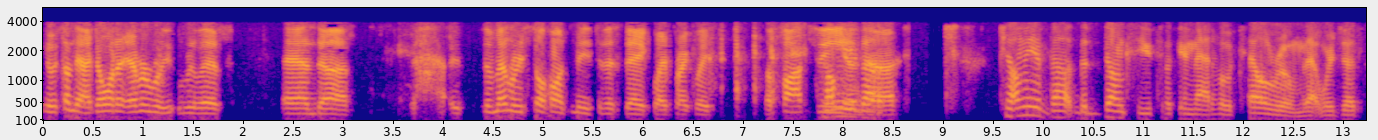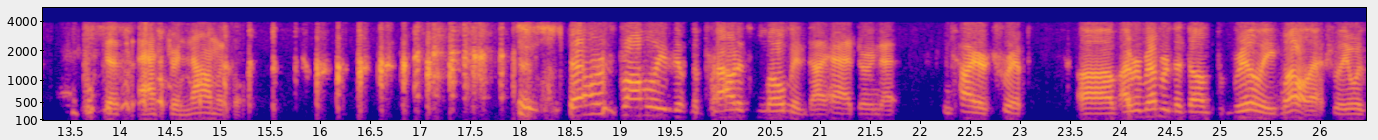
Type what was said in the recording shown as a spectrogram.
It was something I don't want to ever re- relive, and uh the memory still haunts me to this day. Quite frankly, of Foxy Tell me and about- uh, Tell me about the dunks you took in that hotel room that were just just astronomical. that was probably the, the proudest moment I had during that entire trip. Uh, I remember the dump really well. Actually, it was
